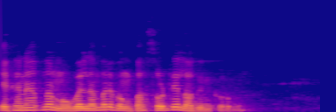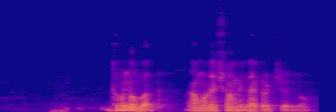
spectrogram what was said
এখানে আপনার মোবাইল নাম্বার এবং পাসওয়ার্ড দিয়ে লগ ইন করুন। ধন্যবাদ আমাদের সঙ্গে থাকার জন্য।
